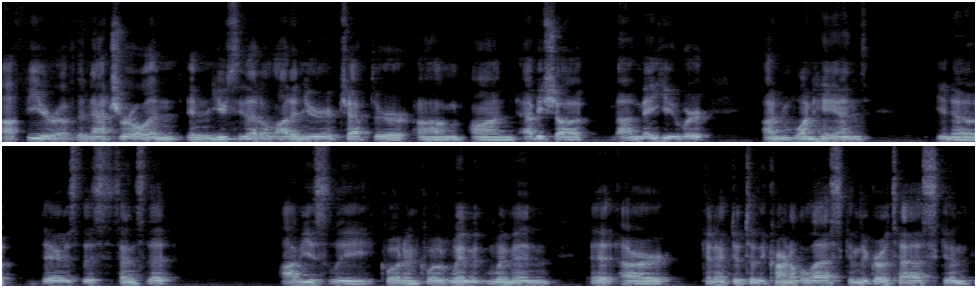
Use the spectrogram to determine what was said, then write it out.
uh, fear of the natural, and and you see that a lot in your chapter um, on Abby Shaw uh, Mayhew, where on one hand, you know, there's this sense that obviously, quote unquote, women women uh, are connected to the carnivalesque and the grotesque, and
